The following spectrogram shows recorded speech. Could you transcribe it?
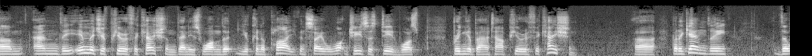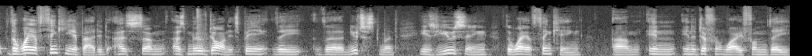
Um, and the image of purification then is one that you can apply. You can say, well, what Jesus did was bring about our purification. Uh, but again, the, the, the way of thinking about it has, um, has moved on. It's being, the, the New Testament is using the way of thinking um, in, in a different way from the,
